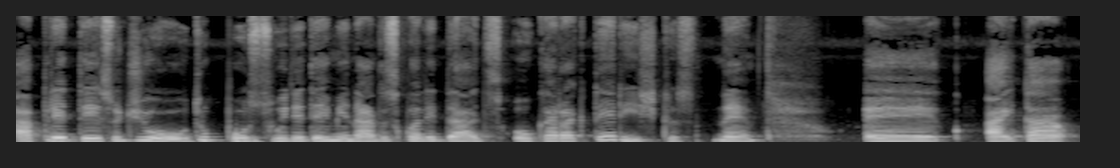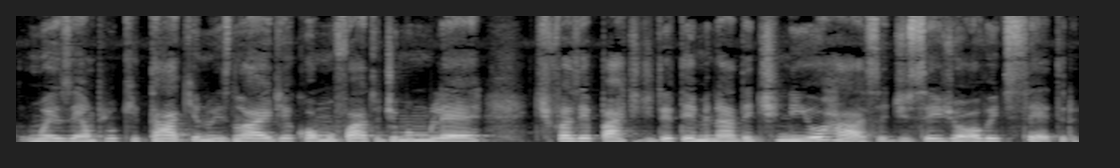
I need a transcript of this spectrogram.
a pretexto de outro, possui determinadas qualidades ou características, né? É, aí tá um exemplo que tá aqui no slide, é como o fato de uma mulher de fazer parte de determinada etnia ou raça, de ser jovem, etc.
